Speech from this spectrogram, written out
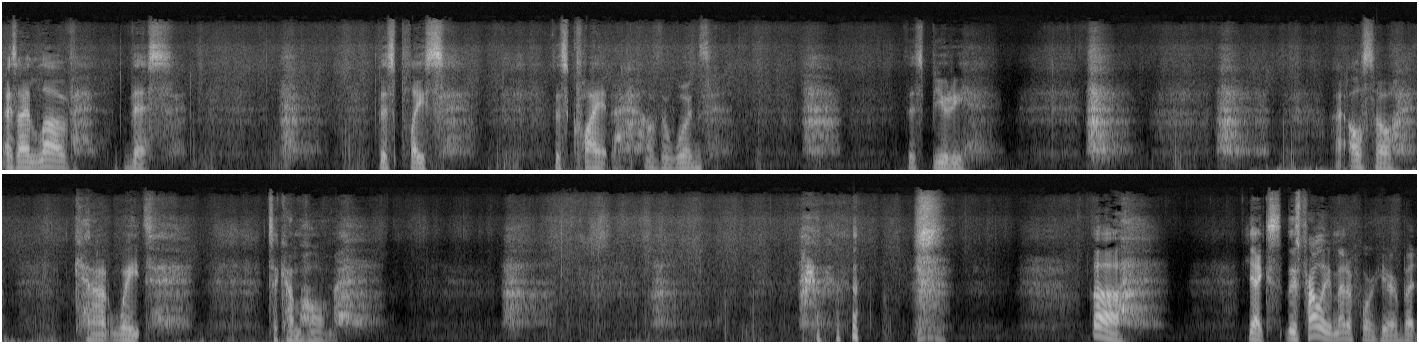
as I love this, this place, this quiet of the woods, this beauty, I also cannot wait to come home. Ah. Yikes, there's probably a metaphor here, but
